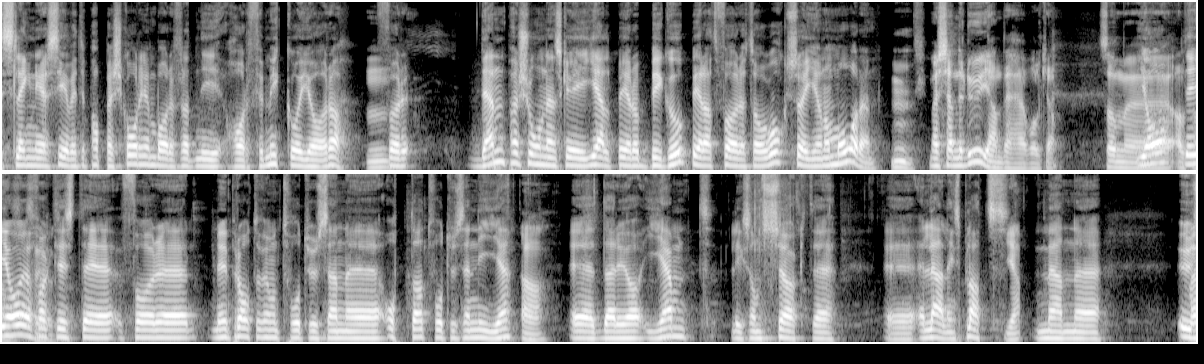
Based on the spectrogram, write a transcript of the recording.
släng ner CV till papperskorgen bara för att ni har för mycket att göra. Mm. För den personen ska ju hjälpa er att bygga upp ert företag också genom åren. Men känner du igen det här Volkan? Som, eh, Ja, det gör jag faktiskt. eh, För eh, nu pratar vi om 2008, 2009. Ja. Där jag jämt liksom sökte en lärlingsplats. Ja. Men, eh,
